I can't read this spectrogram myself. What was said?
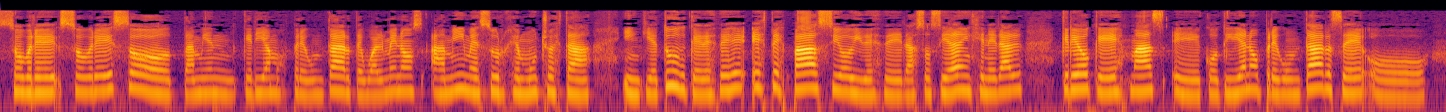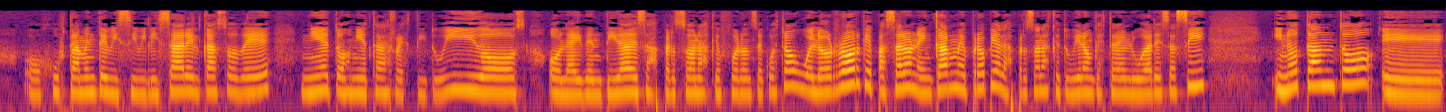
Sobre, sobre eso también queríamos preguntarte, o al menos a mí me surge mucho esta inquietud, que desde este espacio y desde la sociedad en general creo que es más eh, cotidiano preguntarse o, o justamente visibilizar el caso de nietos, nietas restituidos o la identidad de esas personas que fueron secuestrados o el horror que pasaron en carne propia las personas que tuvieron que estar en lugares así y no tanto eh,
